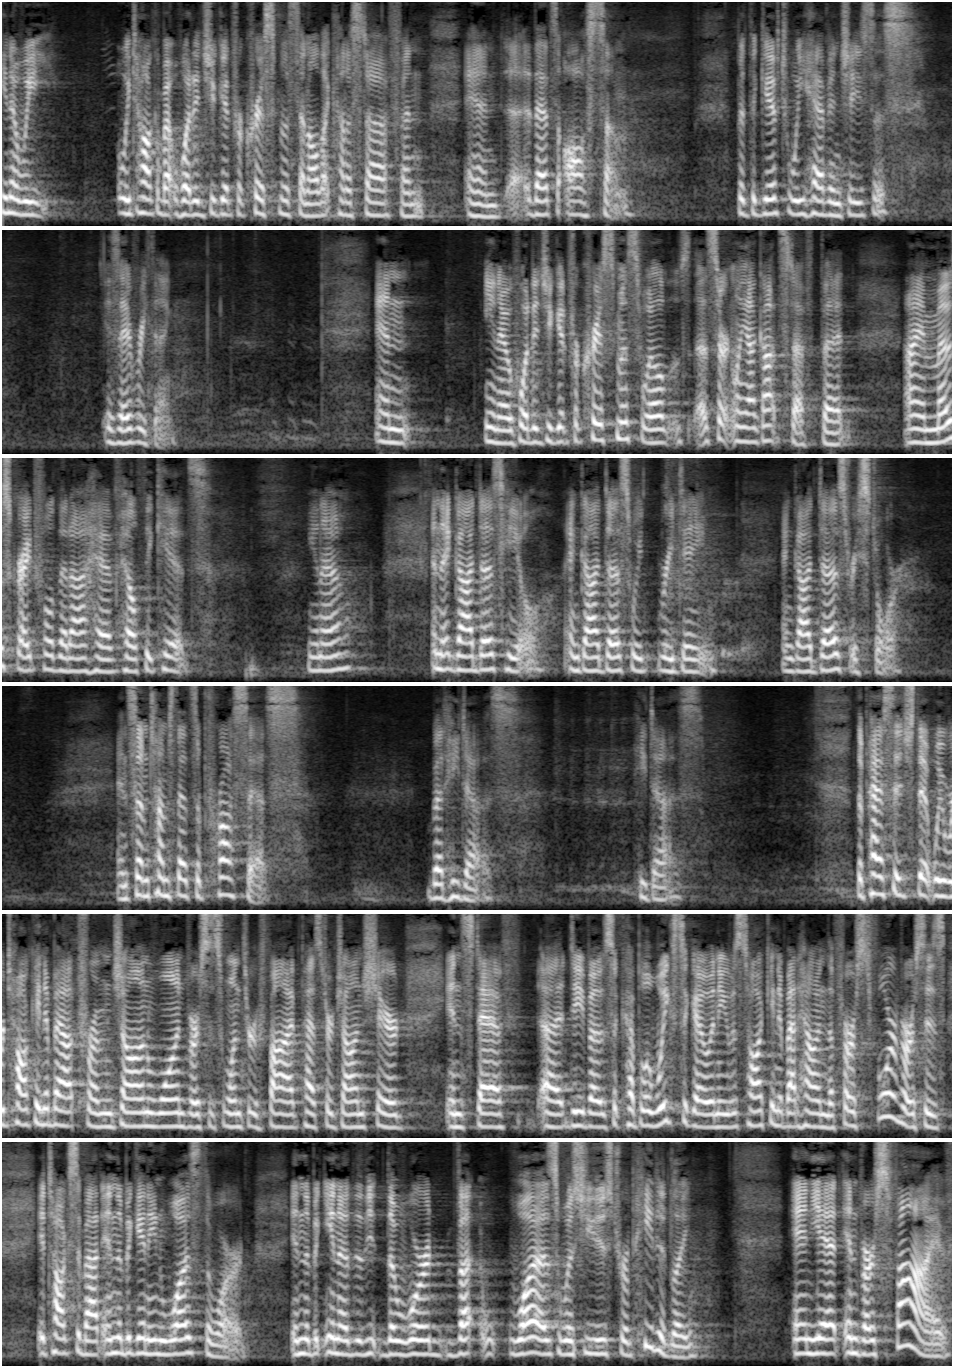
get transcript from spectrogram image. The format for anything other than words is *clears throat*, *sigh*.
you know, we we talk about what did you get for Christmas and all that kind of stuff, and and uh, that's awesome. But the gift we have in Jesus is everything. And you know, what did you get for Christmas? Well, uh, certainly I got stuff, but I am most grateful that I have healthy kids. You know, and that God does heal, and God does redeem, and God does restore. And sometimes that's a process, but He does. He does. The passage that we were talking about from John 1, verses 1 through 5, Pastor John shared in staff uh, Devos a couple of weeks ago, and he was talking about how in the first four verses it talks about in the beginning was the Word. In the, you know, the, the word was was used repeatedly. And yet in verse 5,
